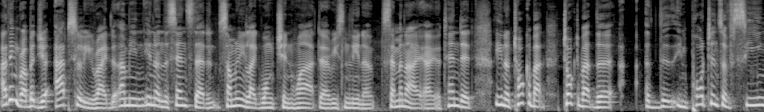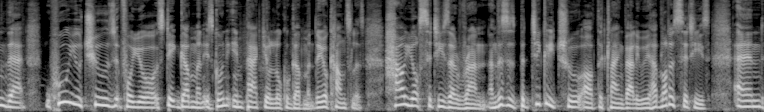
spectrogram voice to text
I think, Robert, you're absolutely right. I mean, you know, in the sense that somebody like Wong Chin Huat uh, recently in a seminar I attended, you know, talk about talked about the the importance of seeing that who you choose for your state government is going to impact your local government, your councillors, how your cities are run. And this is particularly true of the Klang Valley. We have a lot of cities, and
